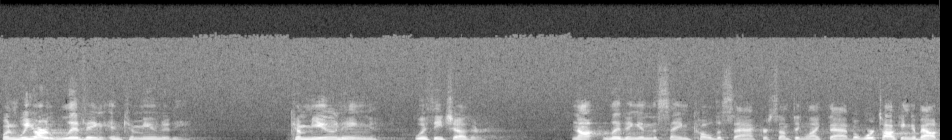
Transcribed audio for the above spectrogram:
When we are living in community, communing with each other, not living in the same cul de sac or something like that, but we're talking about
